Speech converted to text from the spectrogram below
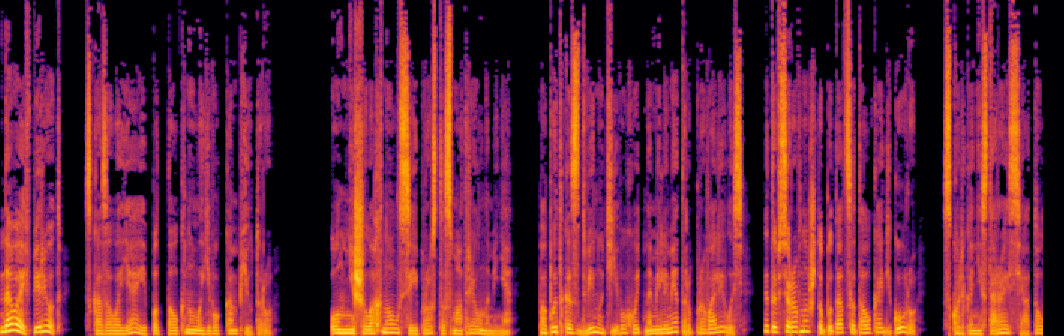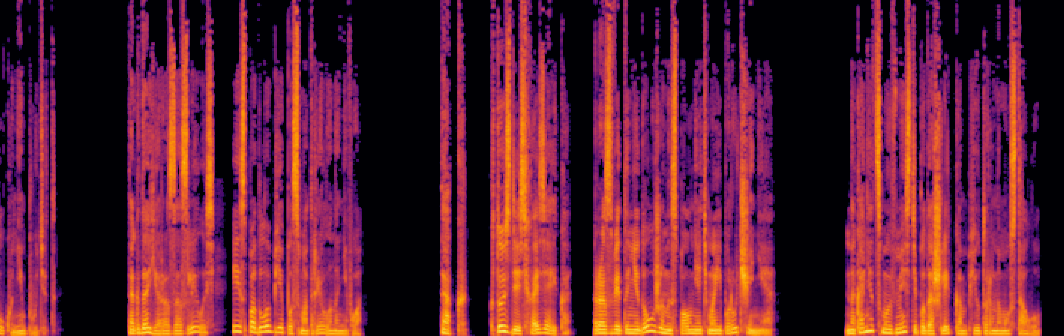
Давай вперед, — сказала я и подтолкнула его к компьютеру. Он не шелохнулся и просто смотрел на меня. Попытка сдвинуть его хоть на миллиметр провалилась. Это все равно, что пытаться толкать гору. Сколько ни старайся, а толку не будет. Тогда я разозлилась и из-под лобья посмотрела на него. «Так, кто здесь хозяйка? Разве ты не должен исполнять мои поручения?» Наконец мы вместе подошли к компьютерному столу.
